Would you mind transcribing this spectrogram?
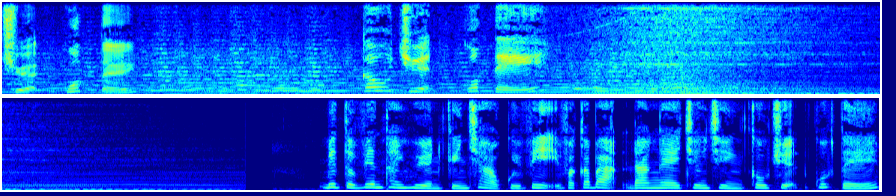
chuyện quốc tế Câu chuyện quốc tế Biên tập viên Thanh Huyền kính chào quý vị và các bạn đang nghe chương trình Câu chuyện quốc tế.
